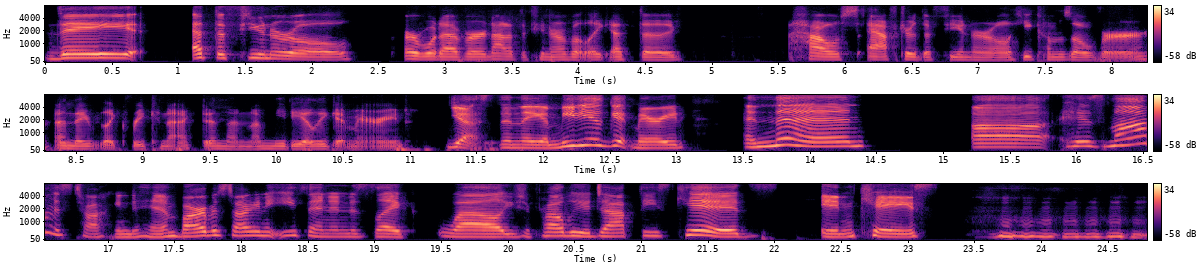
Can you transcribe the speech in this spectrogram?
They at the funeral or whatever, not at the funeral, but like at the house after the funeral, he comes over and they like reconnect and then immediately get married. Yes. Then they immediately get married. And then uh his mom is talking to him. Barb is talking to Ethan and is like, well, you should probably adopt these kids in case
